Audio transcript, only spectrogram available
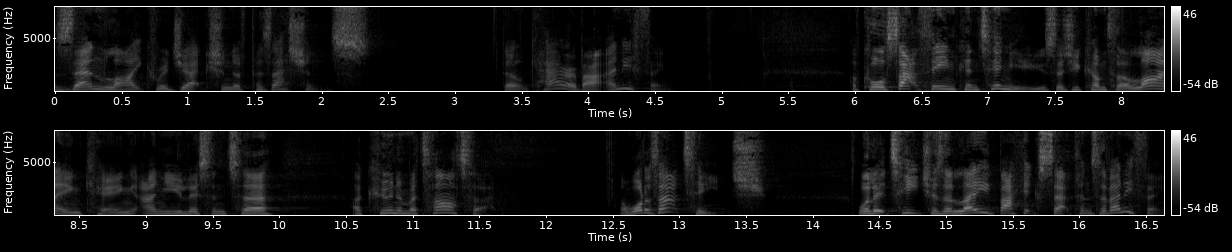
Zen like rejection of possessions. Don't care about anything. Of course, that theme continues as you come to the Lion King and you listen to Hakuna Matata. And what does that teach? Well, it teaches a laid back acceptance of anything.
